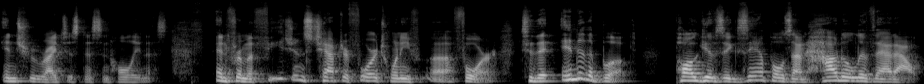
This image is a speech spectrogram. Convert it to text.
in true righteousness and holiness. And from Ephesians chapter 4, 24 uh, to the end of the book, Paul gives examples on how to live that out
